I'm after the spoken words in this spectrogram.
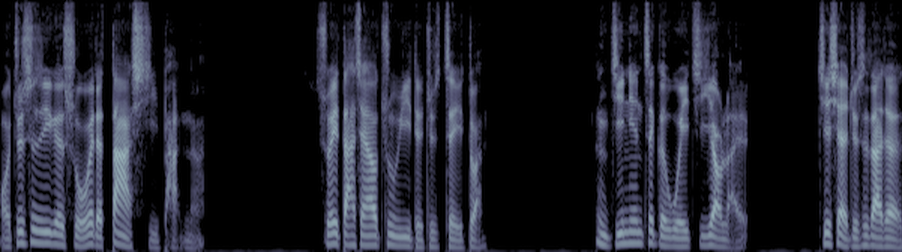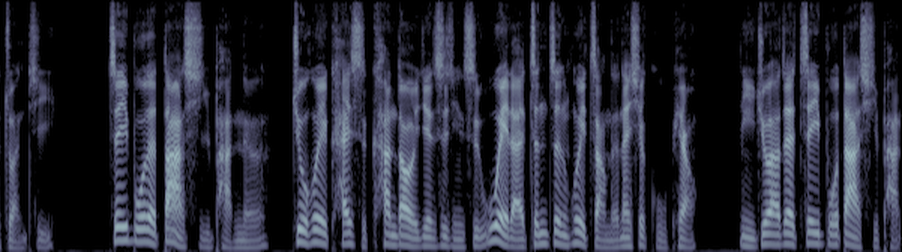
哦，就是一个所谓的大洗盘呢，所以大家要注意的就是这一段。你今天这个危机要来了，接下来就是大家的转机。这一波的大洗盘呢，就会开始看到一件事情，是未来真正会涨的那些股票，你就要在这一波大洗盘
